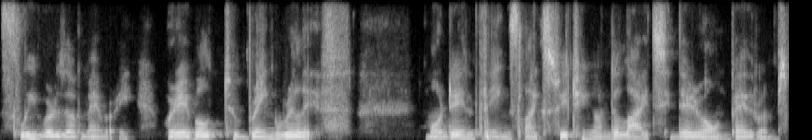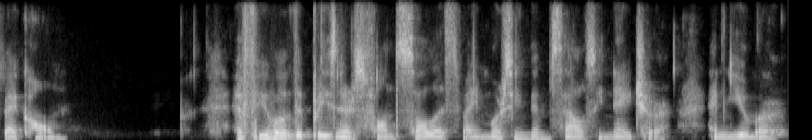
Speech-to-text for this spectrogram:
slivers of memory were able to bring relief. Mundane things like switching on the lights in their own bedrooms back home. A few of the prisoners found solace by immersing themselves in nature and humor.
